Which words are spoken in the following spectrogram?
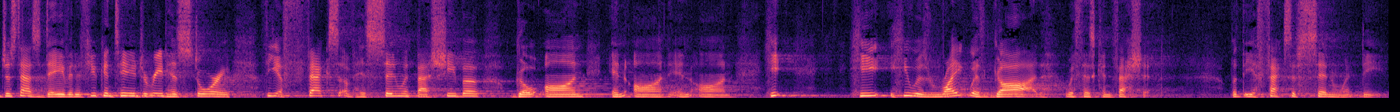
Just as David, if you continue to read his story, the effects of his sin with Bathsheba go on and on and on. He, he, he was right with God with his confession, but the effects of sin went deep.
